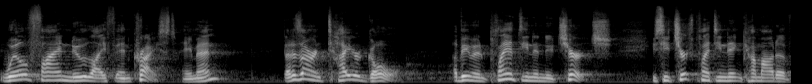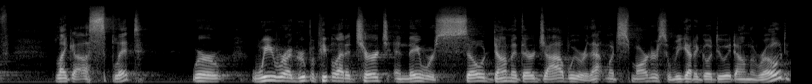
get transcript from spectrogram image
will find new life in Christ. Amen? That is our entire goal of even planting a new church. You see, church planting didn't come out of like a split where we were a group of people at a church and they were so dumb at their job, we were that much smarter, so we got to go do it down the road.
